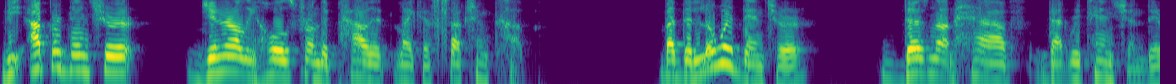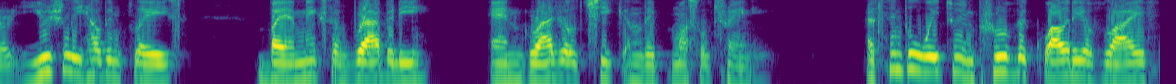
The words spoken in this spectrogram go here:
The upper denture generally holds from the palate like a suction cup, but the lower denture does not have that retention. They're usually held in place by a mix of gravity and gradual cheek and lip muscle training. A simple way to improve the quality of life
